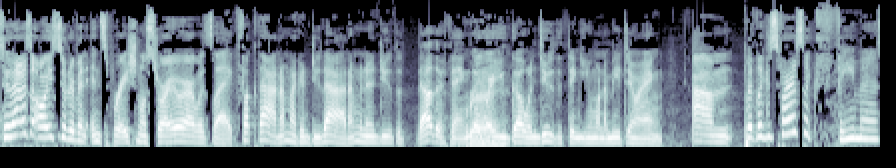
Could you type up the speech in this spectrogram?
So that was always sort of an inspirational story where I was like, fuck that. I'm not going to do that. I'm going to do the, the other thing, Right. where you go and do the thing you want to be doing. Um, but like, as far as like famous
